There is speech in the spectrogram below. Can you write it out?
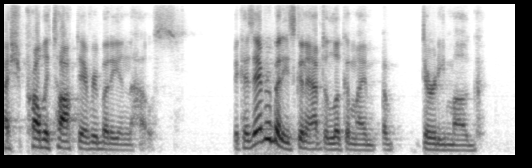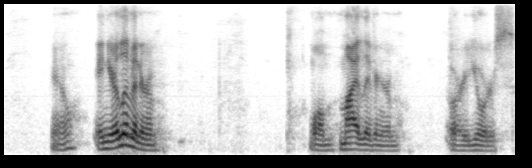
I should probably talk to everybody in the house because everybody's going to have to look at my uh, dirty mug, you know, in your living room. Well, my living room or yours.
